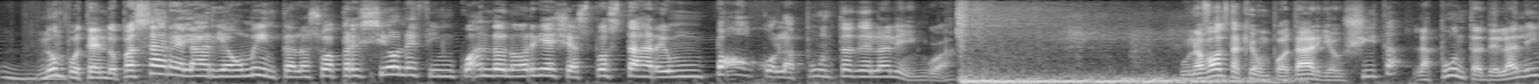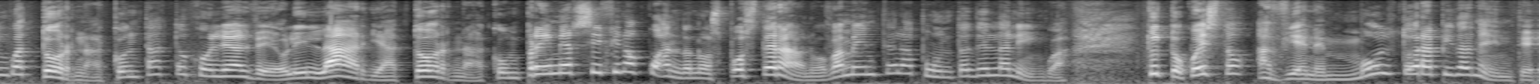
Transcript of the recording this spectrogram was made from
Non potendo passare, l'aria aumenta la sua pressione fin quando non riesce a spostare un poco la punta della lingua. Una volta che un po' d'aria è uscita, la punta della lingua torna a contatto con gli alveoli, l'aria torna a comprimersi fino a quando non sposterà nuovamente la punta della lingua. Tutto questo avviene molto rapidamente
